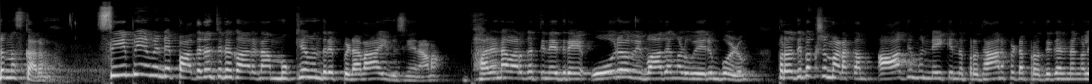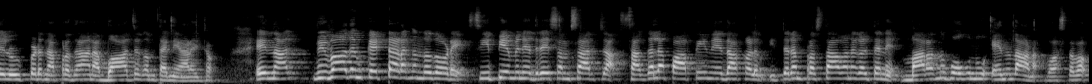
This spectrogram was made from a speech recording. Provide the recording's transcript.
നമസ്കാരം. സി പി എമ്മിന്റെ പതനത്തിന് കാരണം മുഖ്യമന്ത്രി പിണറായി വിജയനാണ്. ഭരണവർഗത്തിനെതിരെ ഓരോ വിവാദങ്ങൾ ഉയരുമ്പോഴും പ്രതിപക്ഷമടക്കം ആദ്യം ഉന്നയിക്കുന്ന പ്രധാനപ്പെട്ട പ്രതികരണങ്ങളിൽ ഉൾപ്പെടുന്ന പ്രധാന വാചകം തന്നെയാണ് ഇത്. എന്നാൽ വിവാദം കെട്ടടങ്ങുന്നതോടെ സി പി എമ്മിനെതിരെ സംസാരിച്ച സകല പാർട്ടി നേതാക്കളും ഇത്തരം പ്രസ്താവനകൾ തന്നെ മറന്നുപോകുന്നു എന്നതാണ് വാസ്തവം.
